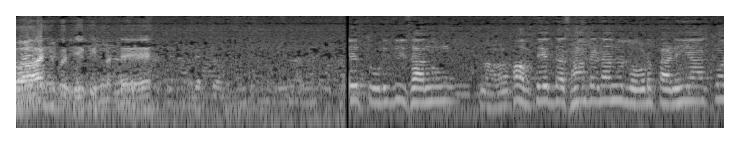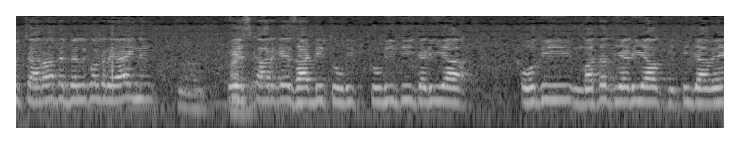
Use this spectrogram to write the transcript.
ਵਾਹਿਗੁਰੂ ਜੀ ਕੀ ਫਤਿਹ। ਇਹ ਤੂੜੀ ਦੀ ਸਾਨੂੰ ਹਫ਼ਤੇ 10 ਦਿਨਾਂ ਨੂੰ ਲੋੜ ਪੈਣੀ ਆ ਕਿਉਂ ਚਾਰਾ ਤੇ ਬਿਲਕੁਲ ਰਿਹਾ ਹੀ ਨਹੀਂ। ਇਸ ਕਰਕੇ ਸਾਡੀ ਤੂੜੀ ਤੂੜੀ ਦੀ ਜਿਹੜੀ ਆ ਉਹਦੀ ਮਦਦ ਜਿਹੜੀ ਆ ਉਹ ਕੀਤੀ ਜਾਵੇ।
